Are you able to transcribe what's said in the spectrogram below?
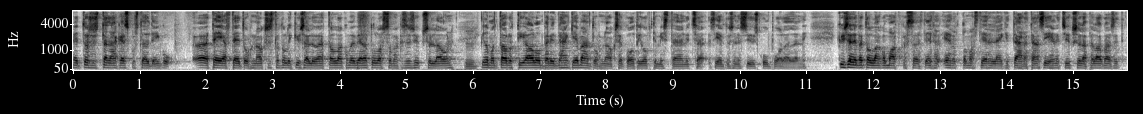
Että tosiaan tänään keskusteltiin, kun TFT-turnauksesta tuli kyselyä, että ollaanko me vielä tulossa, vaikka se syksyllä on. Mm. Ilmoittauduttiin alun perin tähän kevään turnaukseen, kun oltiin optimista ja nyt se siirtyi sinne syyskuun puolelle, niin kyselivät, ollaanko matkassa, että ehdottomasti edelleenkin tähdätään siihen, että syksyllä pelataan sitten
